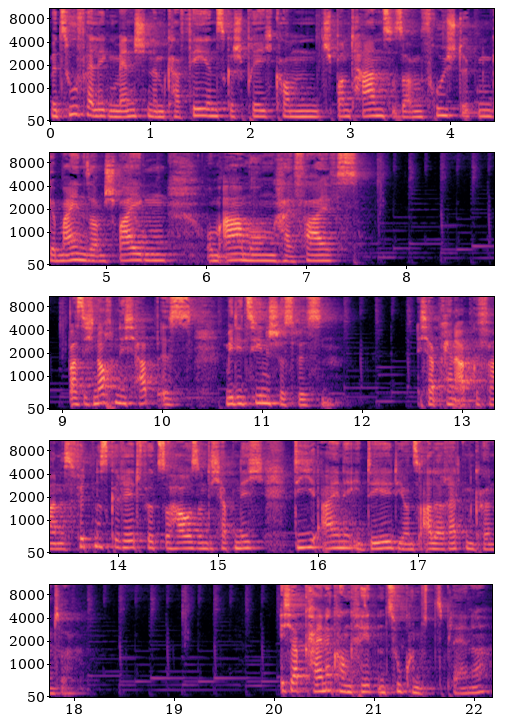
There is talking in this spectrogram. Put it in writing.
Mit zufälligen Menschen im Café ins Gespräch kommen, spontan zusammen frühstücken, gemeinsam schweigen, Umarmungen, High Fives. Was ich noch nicht habe, ist medizinisches Wissen. Ich habe kein abgefahrenes Fitnessgerät für zu Hause und ich habe nicht die eine Idee, die uns alle retten könnte. Ich habe keine konkreten Zukunftspläne.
